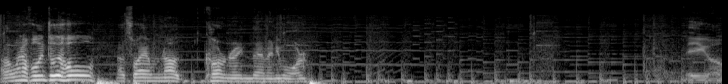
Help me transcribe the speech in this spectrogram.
I don't want to fall into the hole. That's why I'm not cornering them anymore. There you go.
